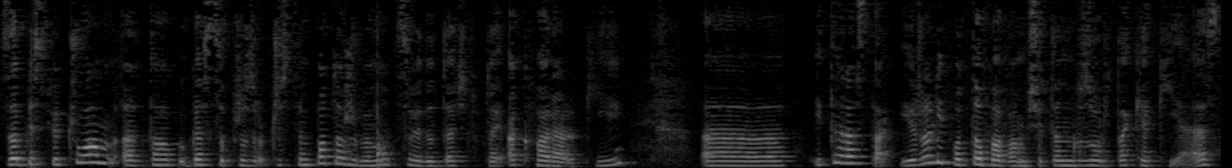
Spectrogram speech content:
Zabezpieczyłam e, to gesso przezroczystym po to, żeby móc sobie dodać tutaj akwarelki. I teraz tak, jeżeli podoba Wam się ten wzór tak jak jest,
